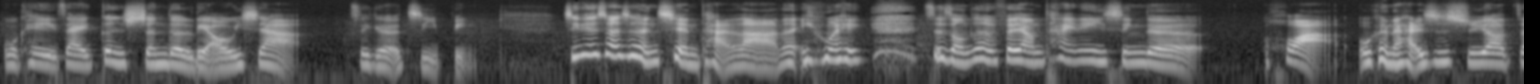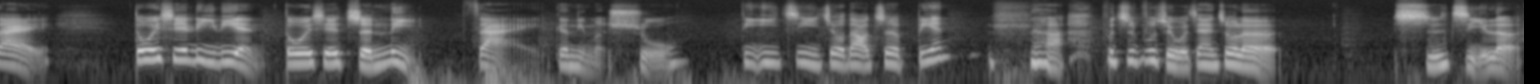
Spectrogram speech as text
我可以再更深的聊一下这个疾病。今天算是很浅谈啦，那因为 这种真的非常太内心的。话我可能还是需要再多一些历练，多一些整理，再跟你们说。第一季就到这边，不知不觉我现在做了十集了。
